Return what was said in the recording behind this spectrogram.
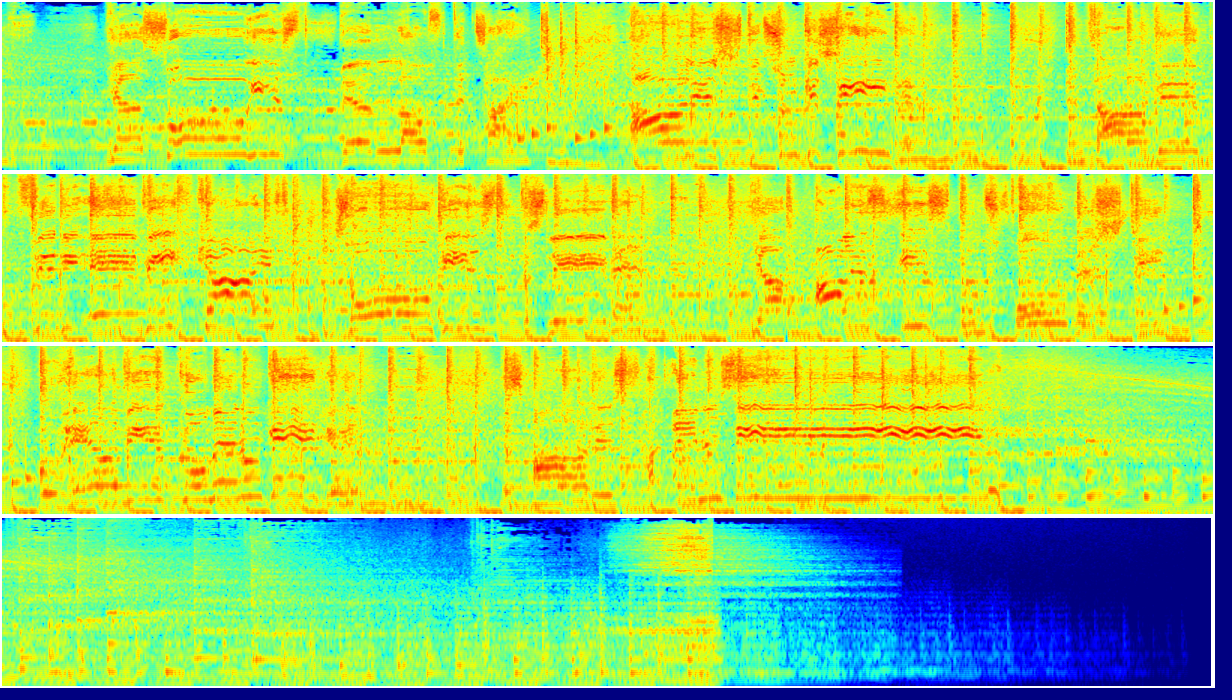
Ja, so ist der Lauf der Zeit. Alles steht schon geschrieben im Tagebuch für die Ewigkeit. So ist das Leben.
